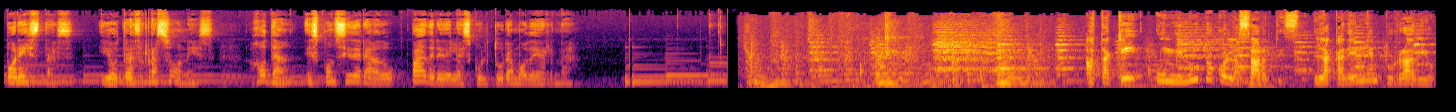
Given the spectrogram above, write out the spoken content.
Por estas y otras razones, Rodin es considerado padre de la escultura moderna. Hasta aquí un minuto con las artes, la Academia en tu radio,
